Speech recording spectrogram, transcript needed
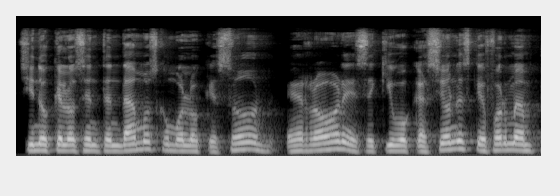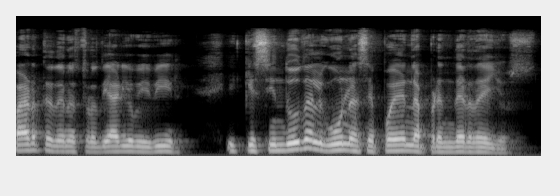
sino que los entendamos como lo que son, errores, equivocaciones que forman parte de nuestro diario vivir y que sin duda alguna se pueden aprender de ellos.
